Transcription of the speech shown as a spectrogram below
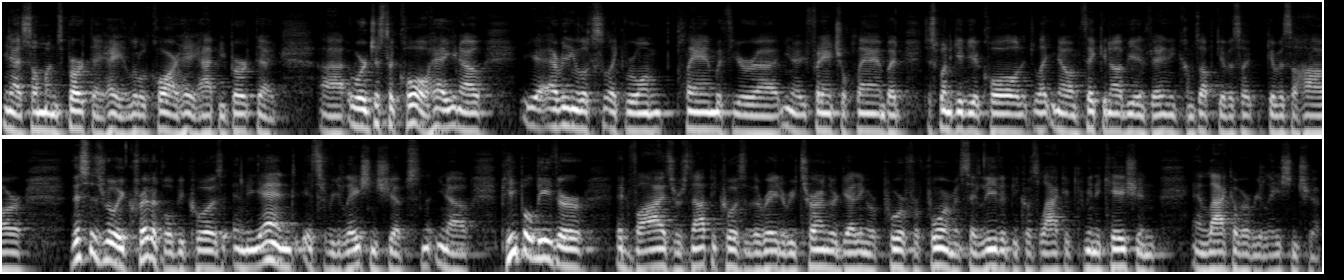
you know, someone's birthday, hey, a little card, hey, happy birthday, uh, or just a call, hey, you know, yeah, everything looks like we're on plan with your, uh, you know, your financial plan, but just want to give you a call, let you know I'm thinking of you. If anything comes up, give us a give us a holler. This is really critical because in the end, it's relationships. You know, people leave their advisors not because of the rate of return they're getting or poor performance. They leave it because lack of communication and lack of a relationship.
